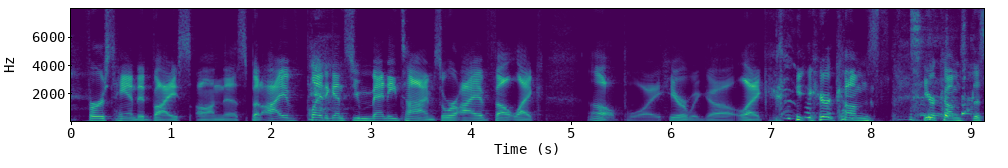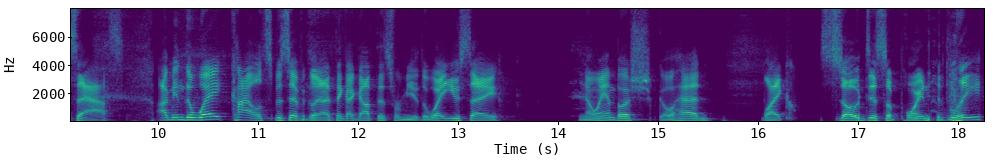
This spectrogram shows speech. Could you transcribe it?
first-hand advice on this, but I've played against you many times where I have felt like, oh boy, here we go. Like here comes here comes the sass. I mean, the way Kyle specifically, I think I got this from you. The way you say, "No ambush, go ahead," like so disappointedly.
